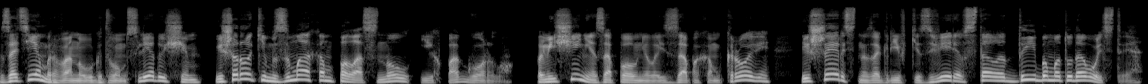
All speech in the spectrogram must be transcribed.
Затем рванул к двум следующим и широким взмахом полоснул их по горлу. Помещение заполнилось запахом крови, и шерсть на загривке зверя встала дыбом от удовольствия.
